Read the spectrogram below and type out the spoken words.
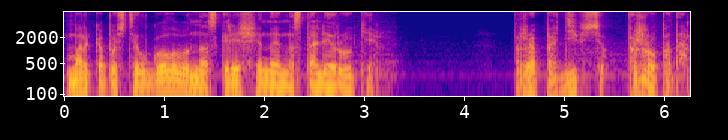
Марк опустил голову на скрещенные на столе руки. «Пропади все пропадом!»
